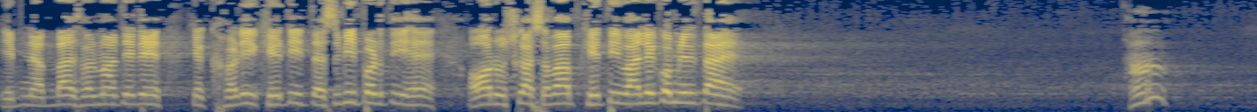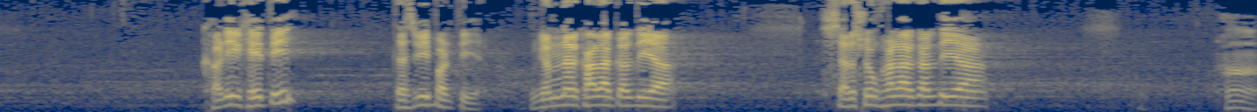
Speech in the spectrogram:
ابن عباس فرماتے تھے کہ کھڑی کھیتی تصویر پڑتی ہے اور اس کا ثواب کھیتی والے کو ملتا ہے۔ ہاں؟ کھڑی کھیتی تصویر پڑتی ہے۔ گنا کھڑا کر دیا، سرسوں کھڑا کر دیا۔ ہاں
